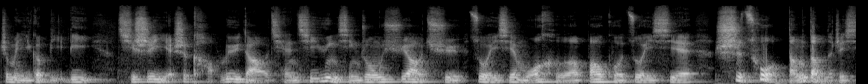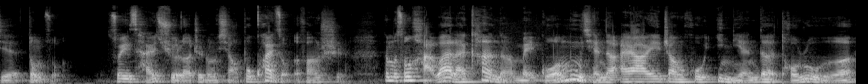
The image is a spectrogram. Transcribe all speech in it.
这么一个比例，其实也是考虑到前期运行中需要去做一些磨合，包括做一些试错等等的这些动作。所以采取了这种小步快走的方式。那么从海外来看呢，美国目前的 IRA 账户一年的投入额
